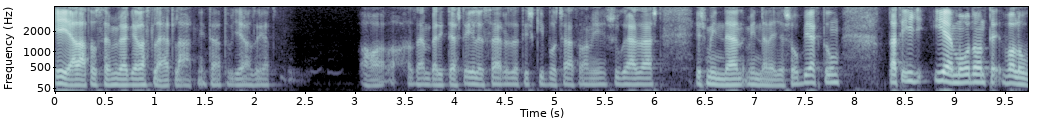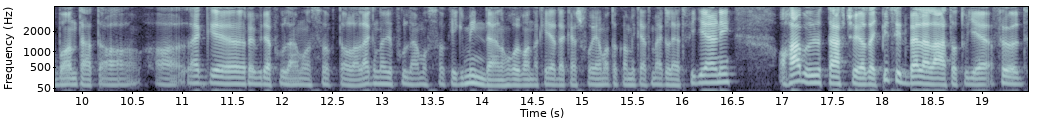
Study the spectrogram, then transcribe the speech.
éjjellátó szemüveggel azt lehet látni, tehát ugye azért a, az emberi test élő szervezet is kibocsát valami sugárzást, és minden, minden egyes objektum. Tehát így ilyen módon te, valóban, tehát a, a legrövidebb hullámosszoktól a legnagyobb hullámosszokig mindenhol vannak érdekes folyamatok, amiket meg lehet figyelni. A háború távcső az egy picit belelátott, ugye Föld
